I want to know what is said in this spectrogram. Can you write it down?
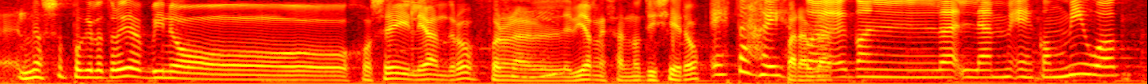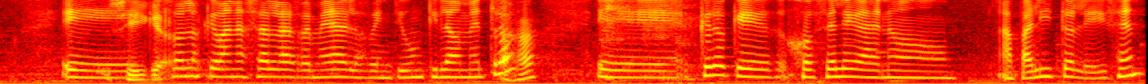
Eh, No sé, porque el otro día vino José y Leandro, fueron Sí. al, el viernes al noticiero. Esta es Para con, hablar. con, la, la- eh, con Miwok, eh, Sí, que que- son los que van a hacer la remera de los 21 kilómetros. Ajá. Eh, creo que José le ganó a Palito, le dicen,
